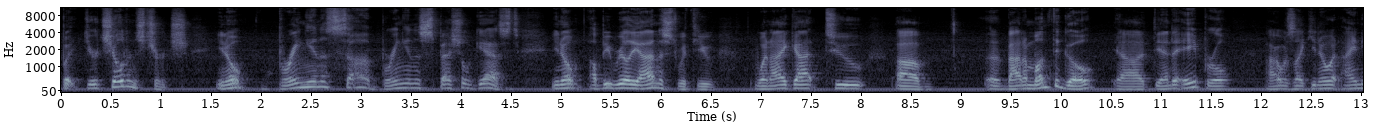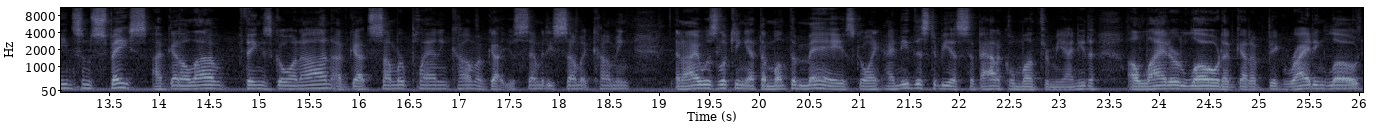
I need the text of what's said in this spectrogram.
But your children's church, you know, bring in a sub, bring in a special guest. You know, I'll be really honest with you. When I got to uh, about a month ago, uh, at the end of April, I was like, you know what? I need some space. I've got a lot of things going on. I've got summer planning come. I've got Yosemite Summit coming. And I was looking at the month of May as going, I need this to be a sabbatical month for me. I need a, a lighter load. I've got a big writing load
